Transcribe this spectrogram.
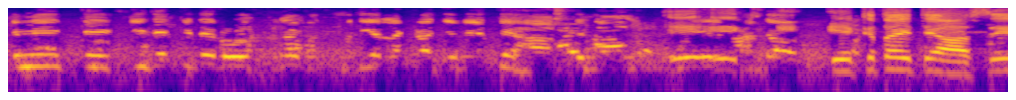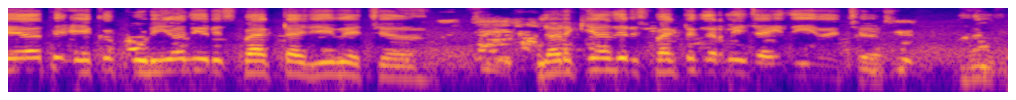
ਕਿਵੇਂ ਕਿ ਕਿਹਦੇ ਕਿਹਦੇ ਰੋਲ ਕਿਹੜਾ ਵਧੀਆ ਲੱਗਾ? ਜਿਵੇਂ ਇਤਿਹਾਸ ਦੇ ਨਾਲ ਇਹ ਇੱਕ ਇੱਕ ਤਾਂ ਇਤਿਹਾਸ ਤੇ ਹੈ ਤੇ ਇੱਕ ਕੁੜੀਆਂ ਦੀ ਰਿਸਪੈਕਟ ਹੈ ਜੀ ਵਿੱਚ। ਲੜਕੀਆਂ ਦੀ ਰਿਸਪੈਕਟ ਕਰਨੀ ਚਾਹੀਦੀ ਹੈ ਵਿੱਚ। ਹਾਂਜੀ।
